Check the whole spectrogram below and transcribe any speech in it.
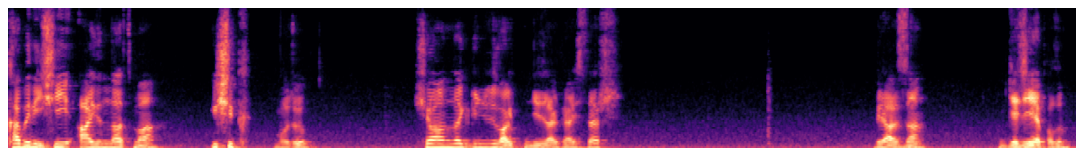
kabin içi aydınlatma, ışık modu. Şu anda gündüz vaktindeyiz arkadaşlar. Birazdan gece yapalım.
